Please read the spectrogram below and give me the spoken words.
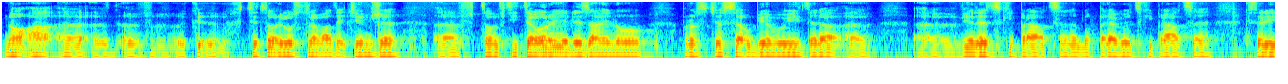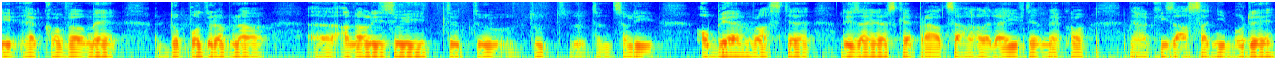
no a eh, chci to ilustrovat i tím, že v, to, v té teorii designu prostě se objevují teda vědecké práce nebo pedagogické práce, které jako velmi dopodrobna analyzují tu, tu, tu, ten celý objem vlastně designerské práce a hledají v něm jako nějaký zásadní body. E,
